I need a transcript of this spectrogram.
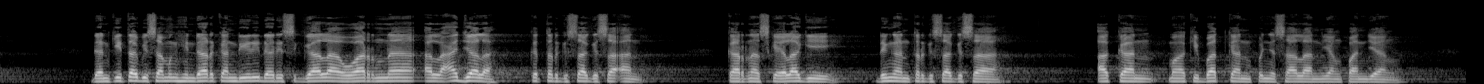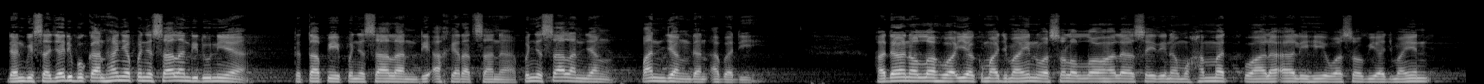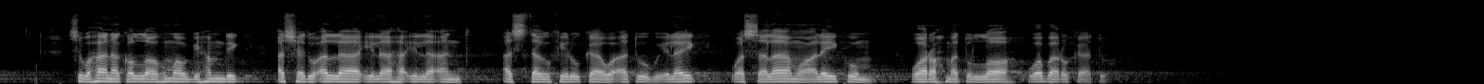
Dan kita bisa menghindarkan diri dari segala warna al-ajalah ketergesa-gesaan. Karena sekali lagi dengan tergesa-gesa akan mengakibatkan penyesalan yang panjang. Dan bisa jadi bukan hanya penyesalan di dunia, tetapi penyesalan di akhirat sana. Penyesalan yang panjang dan abadi. Hadana Allah wa iyyakum ajmain wa sallallahu ala sayyidina Muhammad wa ala alihi wa sahbihi ajmain. Subhanakallahumma wa bihamdik asyhadu an la ilaha illa ant astaghfiruka wa atubu ilaik. Wassalamu alaikum warahmatullahi wabarakatuh.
